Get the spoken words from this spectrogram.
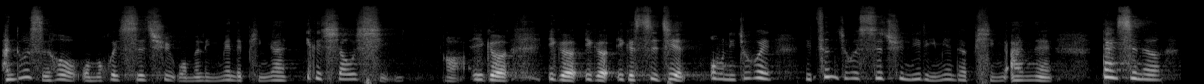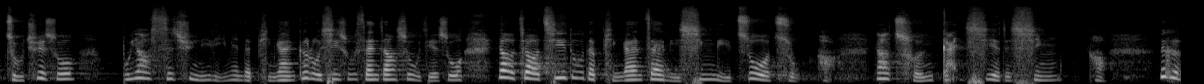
很多时候我们会失去我们里面的平安，一个消息，啊，一个一个一个一个事件，哦，你就会，你真的就会失去你里面的平安呢。但是呢，主却说不要失去你里面的平安。歌罗西书三章十五节说，要叫基督的平安在你心里做主，哈，要存感谢的心，哈，那个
